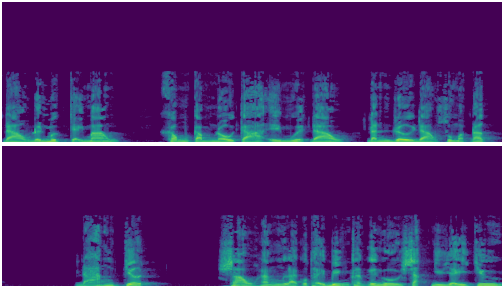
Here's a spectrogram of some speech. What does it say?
đau đến mức chảy máu, không cầm nổi cả yểm nguyệt đao, đánh rơi đao xuống mặt đất. Đáng chết! Sao hắn lại có thể biến thành cái người sắc như vậy chứ?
